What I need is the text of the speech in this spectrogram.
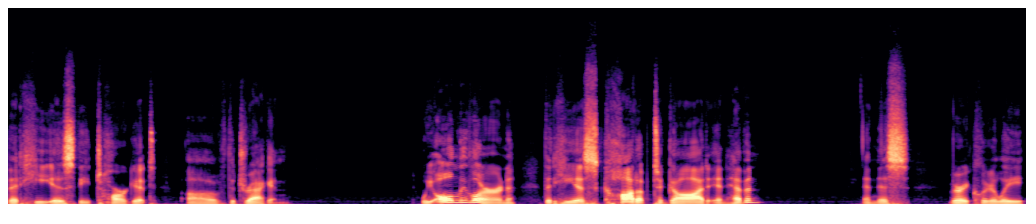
that he is the target of the dragon. We only learn that he is caught up to God in heaven, and this very clearly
